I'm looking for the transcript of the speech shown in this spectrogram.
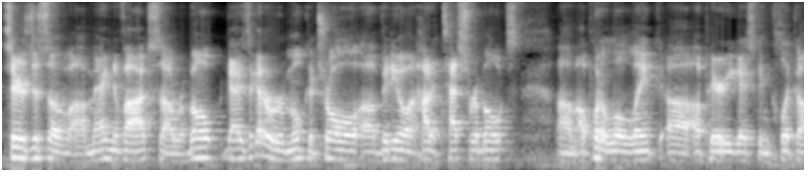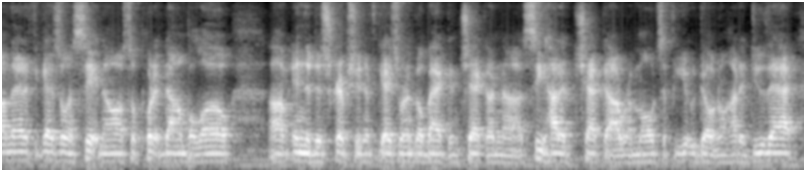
So here's just a uh, Magnavox uh, remote. Guys, I got a remote control uh, video on how to test remotes. Um, I'll put a little link uh, up here. You guys can click on that if you guys want to see it. And I'll also put it down below um, in the description if you guys want to go back and check on uh, see how to check uh, remotes if you don't know how to do that.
